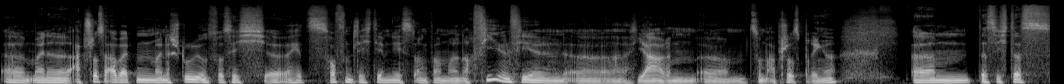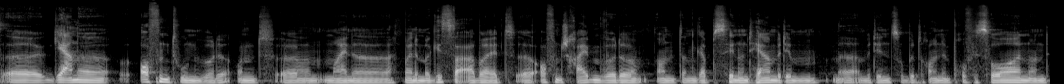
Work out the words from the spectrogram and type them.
äh, meine Abschlussarbeiten meines Studiums, was ich äh, jetzt hoffentlich demnächst irgendwann mal nach vielen, vielen Jahren ähm, zum Abschluss bringe ähm, dass ich das äh, gerne offen tun würde und äh, meine, meine Magisterarbeit äh, offen schreiben würde. Und dann gab es hin und her mit, dem, äh, mit den zu betreuenden Professoren und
